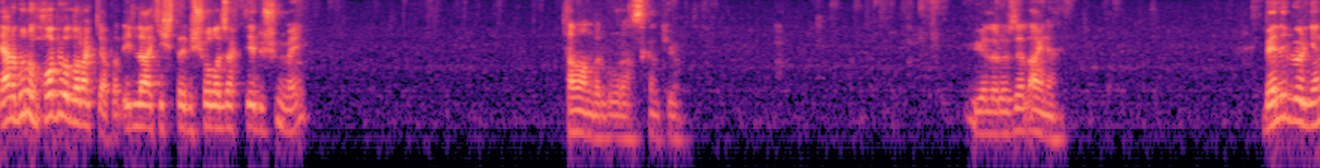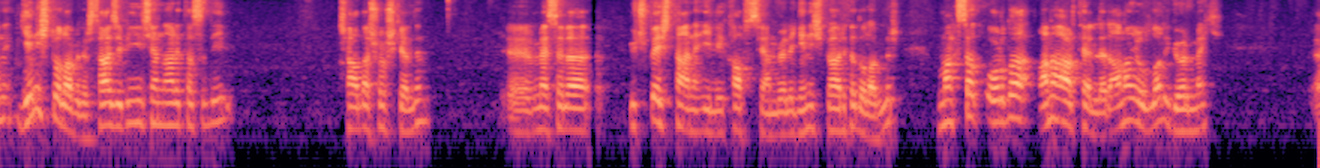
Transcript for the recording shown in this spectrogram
Yani bunu hobi olarak yapın. İlla ki işte bir şey olacak diye düşünmeyin. Tamamdır bu burası sıkıntı yok. Üyeler özel aynen. belli bir bölgenin geniş de olabilir. Sadece bir ilçenin haritası değil. Çağdaş hoş geldin. Ee, mesela 3-5 tane ili kapsayan böyle geniş bir harita da olabilir. Maksat orada ana arterleri, ana yolları görmek. Ee,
